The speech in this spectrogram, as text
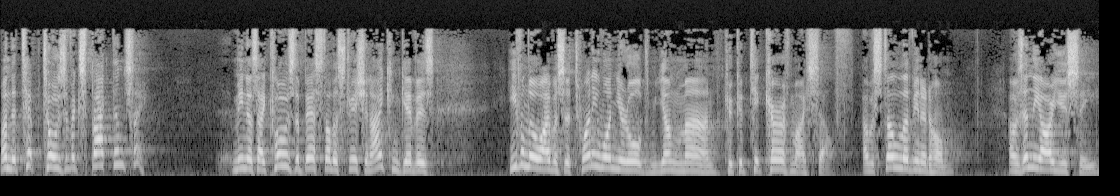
on the tiptoes of expectancy. I mean, as I close, the best illustration I can give is even though I was a 21 year old young man who could take care of myself, I was still living at home. I was in the RUC,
